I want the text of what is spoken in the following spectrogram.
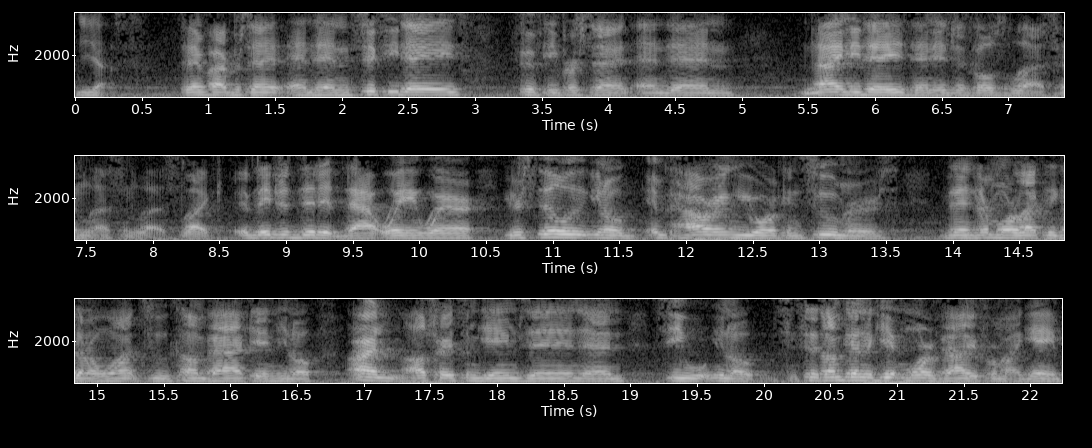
yes. 75%, and then 60 days, 50%, and then 90 days, then it just goes less and less and less. Like, if they just did it that way, where you're still, you know, empowering your consumers, then they're more likely going to want to come back and, you know, all right, I'll trade some games in and see, you know, since I'm going to get more value for my game.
